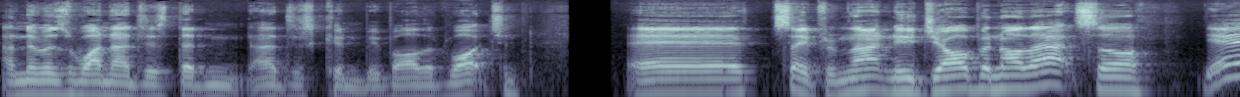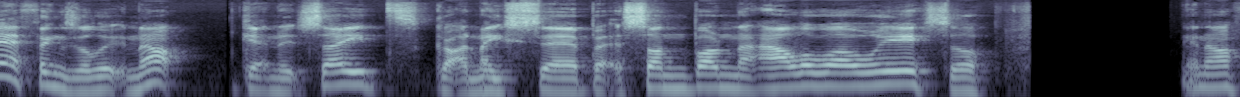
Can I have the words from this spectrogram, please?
And there was one I just didn't, I just couldn't be bothered watching. Uh, aside from that, new job and all that. So yeah, things are looking up. Getting outside, got a nice uh, bit of sunburn at Alloa away. So you know,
